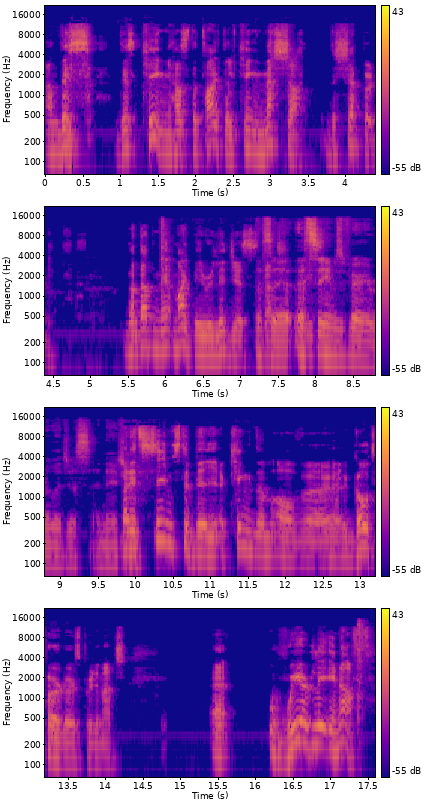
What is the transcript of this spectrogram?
And this this king has the title King Mesha, the shepherd. But that may, might be religious. That's that- it. That seems very religious in nature. but it seems to be a kingdom of uh, goat herders, pretty much. Uh, weirdly enough,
